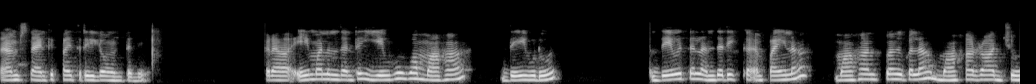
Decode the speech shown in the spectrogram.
శామ్స్ నైన్టీ ఫైవ్ త్రీలో ఉంటుంది. ఇక్కడ ఏమనుందంటే యహువ మహా దేవుడు దేవతలందరి పైన మహాత్మ గల మహారాజు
